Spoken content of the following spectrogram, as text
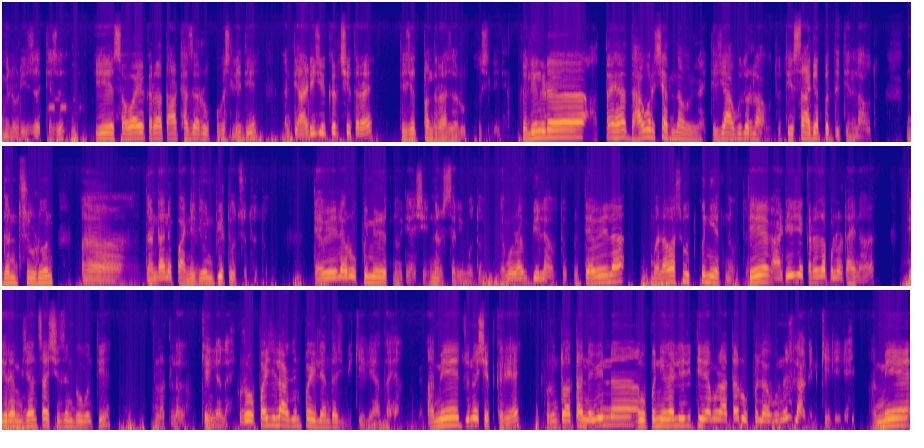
मेलोडी जातीचं. हे सव्वा एकरात आठ हजार रोप बसले ते. आणि ते अडीच एकर क्षेत्र आहे. त्याच्यात पंधरा हजार रोप बसले ते. कलिंगड आता ह्या दहा वर्षात लावलं नाही. त्याच्या अगोदर लावत. होतो ते साध्या पद्धतीने लावत. होतो दंड सोडून अं, दंडाने पाणी देऊन बीट उचत होतो. त्यावेळेला रोपं मिळत नव्हते अशी नर्सरीमधून. त्यामुळे आम्ही बी लावतो पण त्यावेळेला म्हणावं असं उत्पन्न येत नव्हतं. ते अडीच एकराचा प्लॉट आहे ना ते रमजानचा सीझन बघून ते प्लॉटला केलेला आहे. रोपाची लागण पहिल्यांदाच मी केली आता ह्या. आम्ही जुनं शेतकरी आहे परंतु आता नवीन रोपं निघालेली त्यामुळे आता रोपं लागूनच लागण केलेली आहे. आम्ही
